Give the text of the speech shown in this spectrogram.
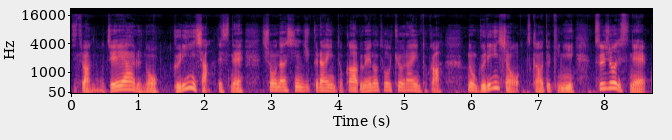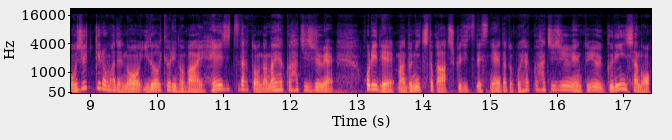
実はあの JR のグリーン車ですね。湘南新宿ラインとか上野東京ラインとかのグリーン車を使う時に通常ですね50キロまでの移動距離の場合平日だと780円。ホリデー、まあ、土日とか祝日ですねだと580円というグリーン車の、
